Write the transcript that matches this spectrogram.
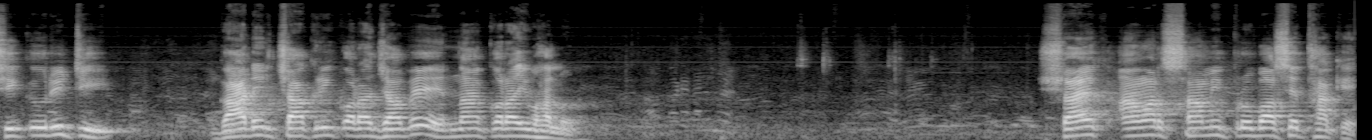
সিকিউরিটি গার্ডের চাকরি করা যাবে, না করাই ভালো। শায়েখ আমার স্বামী প্রবাসে থাকে।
